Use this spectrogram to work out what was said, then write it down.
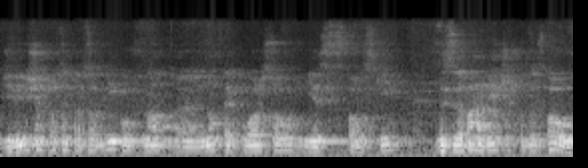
90% pracowników no, e, Noctec Warsaw jest z Polski. Zdecydowana większość podzespołów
